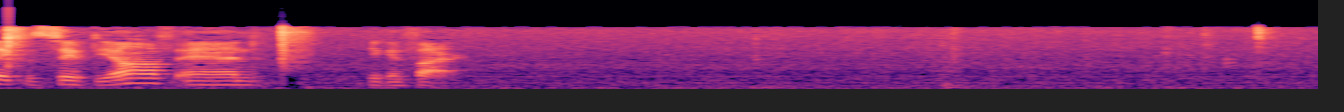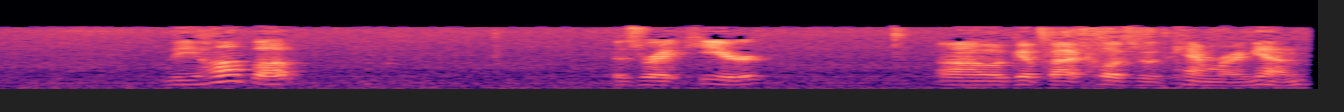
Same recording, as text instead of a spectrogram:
Take the safety off, and you can fire. The hop up is right here. Uh, we'll get back closer to the camera again.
